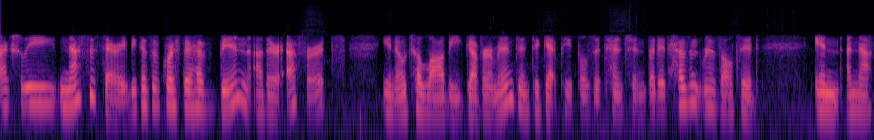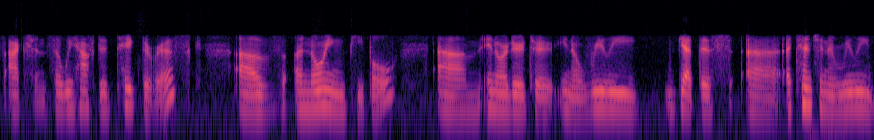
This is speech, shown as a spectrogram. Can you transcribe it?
actually necessary because, of course, there have been other efforts you know, to lobby government and to get people's attention, but it hasn't resulted in enough action. So we have to take the risk of annoying people um, in order to, you know, really get this uh, attention and really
